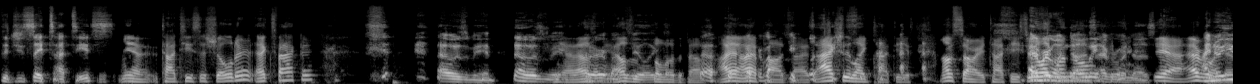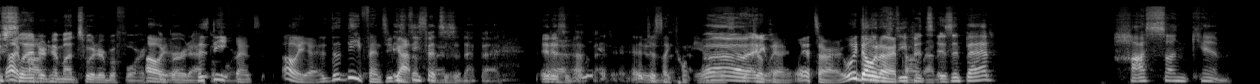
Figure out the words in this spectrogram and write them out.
Did you say Tatis? Yeah, Tatis's shoulder. X factor. that was mean. That was me. Yeah, that was me. That was below the belt. I, I apologize. I actually like Tatis. I'm sorry, Tatis. You're everyone like does. Only... Everyone does. Yeah, everyone. I know you've slandered him on Twitter before. Oh, the yeah. bird His before. defense. Oh yeah, the defense. You got defense isn't that bad. It yeah, not that bad. It's it just like 20 years. Well, it's anyway, okay. It's all right. We don't know. defense isn't bad. Ha-Seong Kim.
